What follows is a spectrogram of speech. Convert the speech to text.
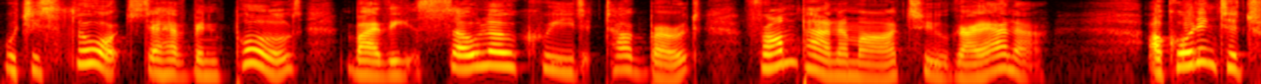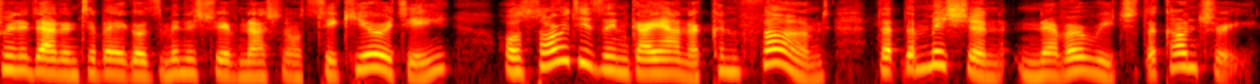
which is thought to have been pulled by the Solo Creed tugboat from Panama to Guyana. According to Trinidad and Tobago's Ministry of National Security, authorities in Guyana confirmed that the mission never reached the country.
